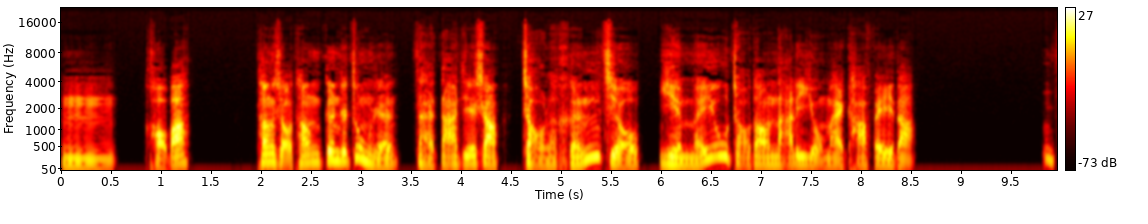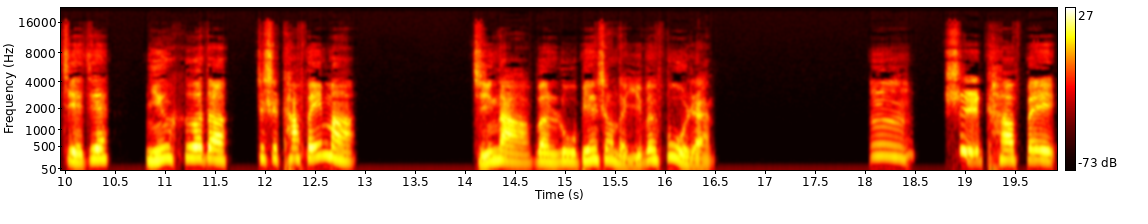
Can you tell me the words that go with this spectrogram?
嗯，好吧。汤小汤跟着众人在大街上找了很久，也没有找到哪里有卖咖啡的。姐姐，您喝的这是咖啡吗？吉娜问路边上的一位妇人。嗯，是咖啡，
